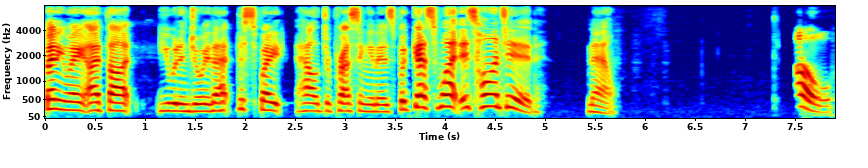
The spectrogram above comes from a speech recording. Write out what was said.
But anyway, I thought you would enjoy that despite how depressing it is. But guess what? It's haunted now. Oh,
